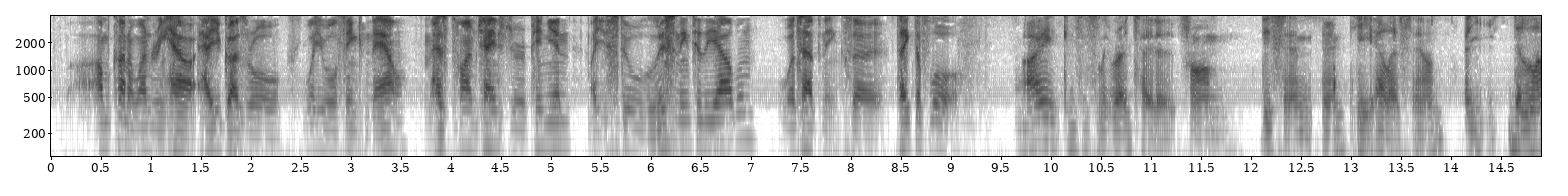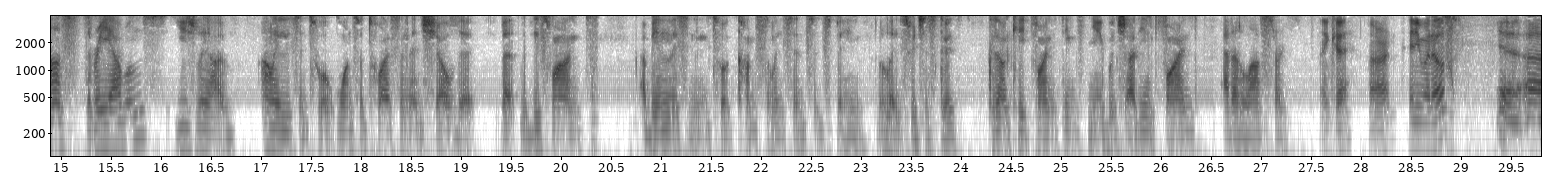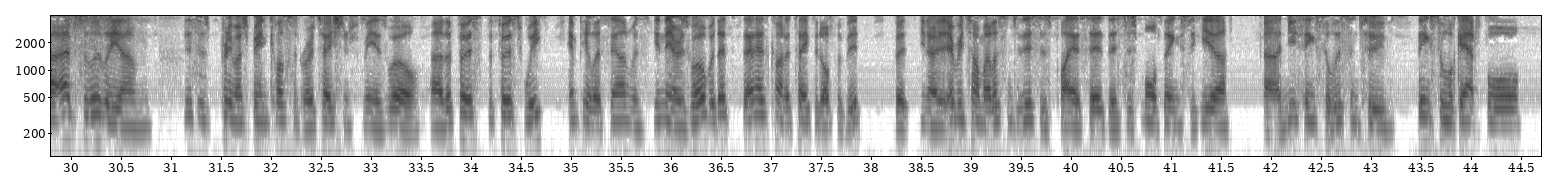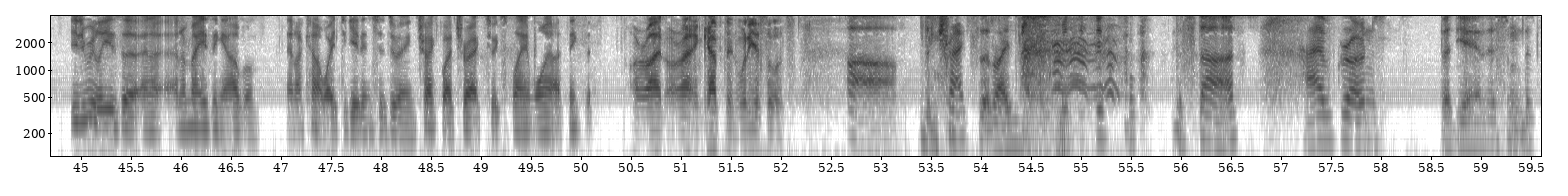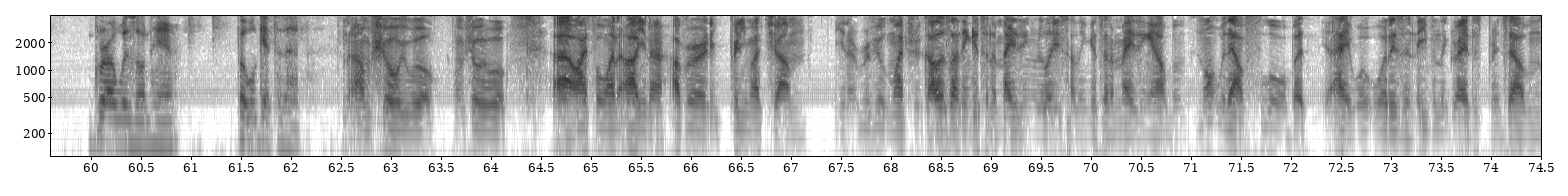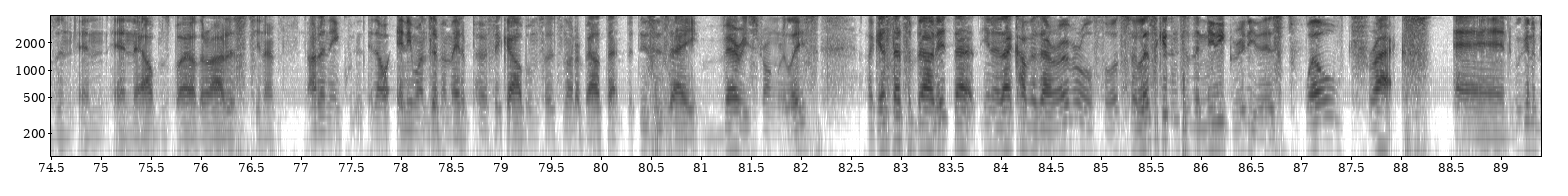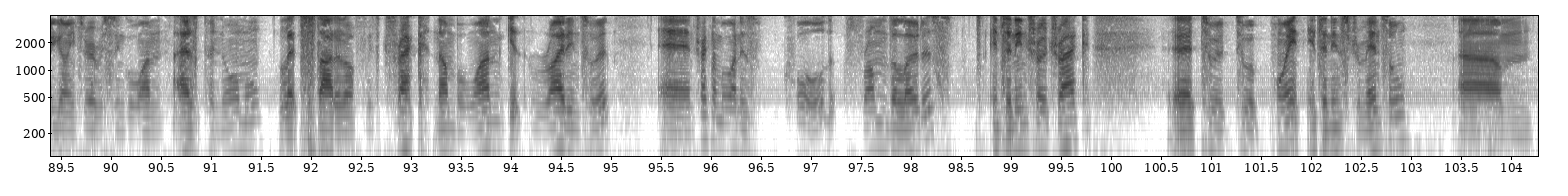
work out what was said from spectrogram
I'm kind of wondering how, how you guys are all, what you all think now. Has time changed your opinion? Are you still listening to the album? What's happening? So take the floor. I consistently rotated from this and MPLS sound. Uh, The last three albums, usually I've only listened to it once or twice and then shelved it. But with this one, I've been listening to it constantly since it's been released, which is good because I keep finding things new, which I didn't find out of the last three. Okay, all right. Anyone else? Yeah, uh, absolutely. Um, this has pretty much been constant rotation for me as well. Uh, the first the first week, MPLS Sound was in there as well, but that's, that has kind of tapered off a bit. But you know, every time I listen to this, as Player said, there's just more things to hear, uh, new things to listen to, things to look out for. It really is a, an, an amazing album, and I can't wait to get into doing track by track to explain why I think that. All right, all right. And Captain, what are your thoughts? Ah, the tracks that I did at the start have grown, but yeah, there's some growers on here. But we'll get to that. I'm sure we will. I'm sure we will. Uh, I, for one, uh, you know, I've already pretty much, um, you know, revealed my true colors. I think it's an amazing release. I think it's an amazing album. Not without flaw, but hey, what, what isn't? Even the greatest Prince albums and, and, and albums by other artists, you know, I don't think anyone's ever made a perfect album, so it's not about that. But this is a very strong release. I guess that's about it. That you know that covers our overall thoughts. So let's get into the nitty gritty. There's 12 tracks, and we're going to be going through every single one as per normal. Let's start it off with track number one. Get right into it. And track number one is called "From the Lotus." It's an intro track. Uh, to a, to a point, it's an instrumental. Um,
